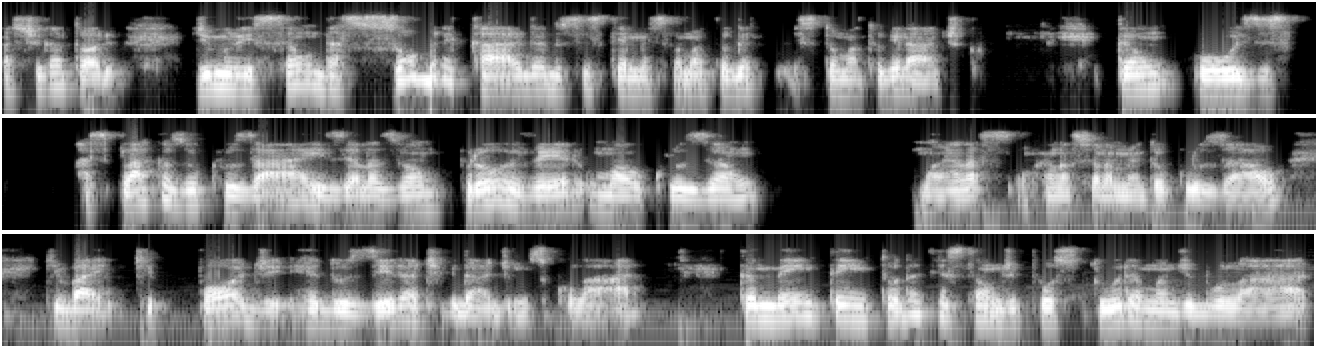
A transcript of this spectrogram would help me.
mastigatório, diminuição da sobrecarga do sistema estomatognático. Então, os, as placas oclusais, elas vão prover uma oclusão, uma, um relacionamento oclusal, que, vai, que pode reduzir a atividade muscular. Também tem toda a questão de postura mandibular,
